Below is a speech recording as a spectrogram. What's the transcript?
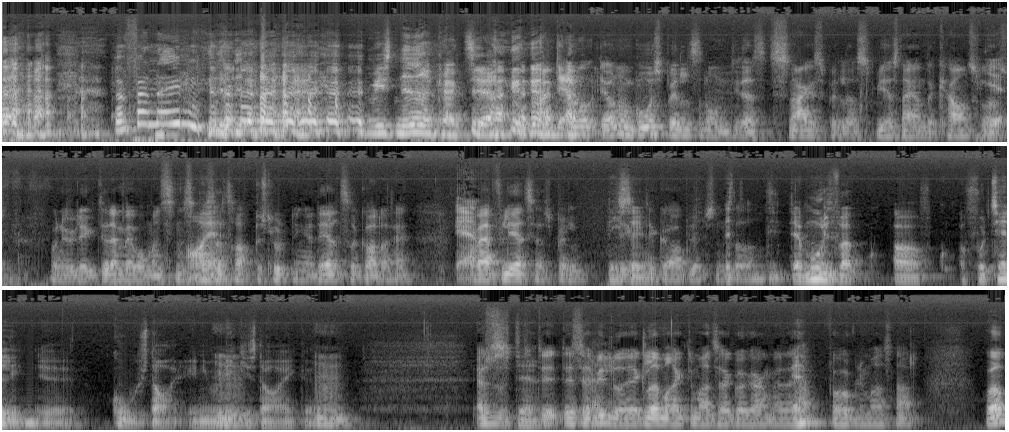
Hvem fanden er Aiden? Mest nederen karakter. Men det er, jo, det er jo nogle gode spil, sådan nogle af de der snakkespil. også. Vi har snakket om The Council Ja. også for nylig. ikke? Det der med, hvor man sådan skal oh, ja. ja. træffe beslutninger, det er altid godt at have. Ja. At være flere til at spille. Det, sikkert. det gør oplevelsen bedre. Altså, Der er mulighed for at, at fortælle en uh, god historie, en unik Mm. historie. Ikke? Mm. Jeg synes, Det- det, det, det ser ja. vildt ud. Jeg glæder mig rigtig meget til at gå i gang med det Ja. her. Forhåbentlig meget snart. Well,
